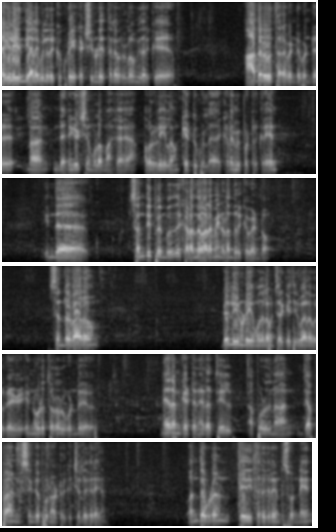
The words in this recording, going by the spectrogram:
அகில இந்திய அளவில் இருக்கக்கூடிய கட்சியினுடைய தலைவர்களும் இதற்கு ஆதரவு தர வேண்டும் என்று நான் இந்த நிகழ்ச்சியின் மூலமாக அவர்களையெல்லாம் கேட்டுக்கொள்ள கடமைப்பட்டிருக்கிறேன். இந்த சந்திப்பு என்பது கடந்த வாரமே நடந்திருக்க வேண்டும். சென்ற வாரம் டெல்லியினுடைய முதலமைச்சர் கெஜ்ரிவால் அவர்கள் என்னோடு தொடர்பு கொண்டு நேரம் கேட்ட நேரத்தில் அப்பொழுது நான் ஜப்பான் சிங்கப்பூர் நாட்டிற்கு செல்லுகிறேன். வந்தவுடன் தேதி தருகிறேன் என்று சொன்னேன்.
